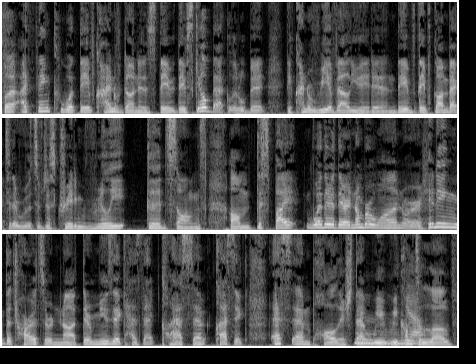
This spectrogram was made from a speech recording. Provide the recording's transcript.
But I think what they've kind of done is they they've scaled back a little bit. They've kind of reevaluated and they've they've gone back to their roots of just creating really good songs. Um, despite whether they're number one or hitting the charts or not, their music has that class classic SM polish that we we come to love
